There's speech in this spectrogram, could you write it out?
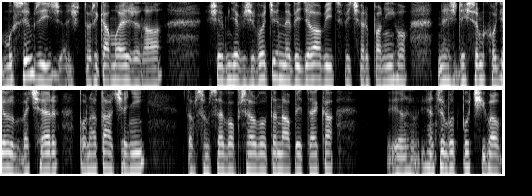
musím říct, že to říká moje žena, že mě v životě neviděla víc vyčerpaného, než když jsem chodil večer po natáčení, tam jsem se opřel o ten nábytek a jen, jen jsem odpočíval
